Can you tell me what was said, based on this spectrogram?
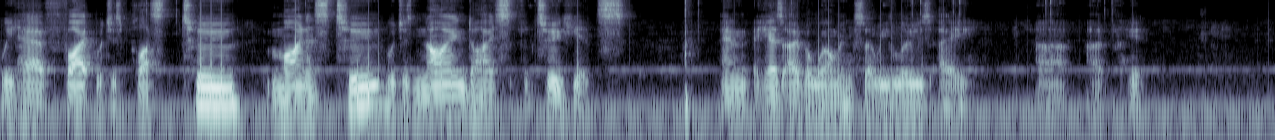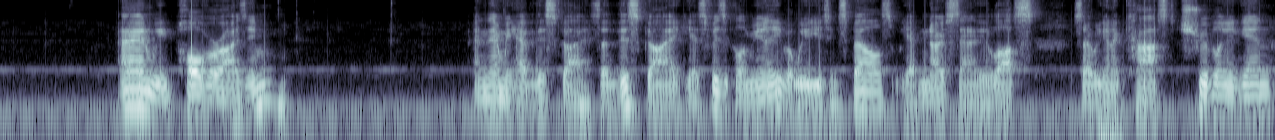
We have Fight, which is plus two, minus two, which is nine dice for two hits and he has overwhelming, so we lose a, uh, a hit. And we pulverize him. And then we have this guy. So this guy, he has physical immunity, but we're using spells. We have no sanity loss. So we're going to cast Shriveling again,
